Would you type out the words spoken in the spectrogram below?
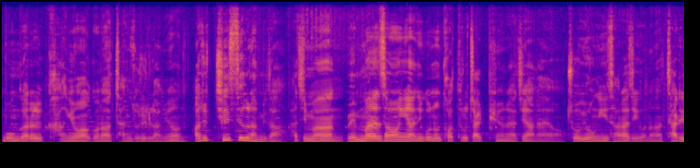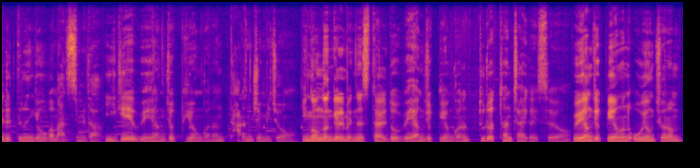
뭔가를 강요하거나 잔소리를 하면 아주 질색을 합니다. 하지만 웬만한 상황이 아니고는 겉으로 잘 표현하지 않아요. 조용히 사라지거나 자리를 뜨는 경우가 많습니다. 이게 외향적 비형과는 다른 점이죠. 인간관계를 맺는 스타일도 외향적 비형과는 뚜렷한 차이가 있어요. 외향적 비형은 O형처럼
